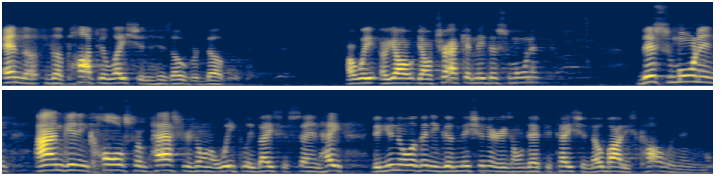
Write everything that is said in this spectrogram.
And the, the population has over doubled. Are, we, are y'all, y'all tracking me this morning? This morning, I'm getting calls from pastors on a weekly basis saying, hey, do you know of any good missionaries on deputation? Nobody's calling anymore.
